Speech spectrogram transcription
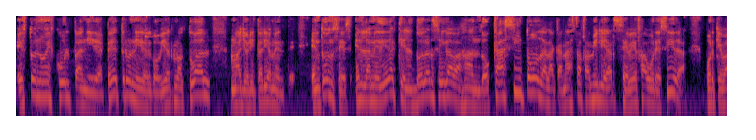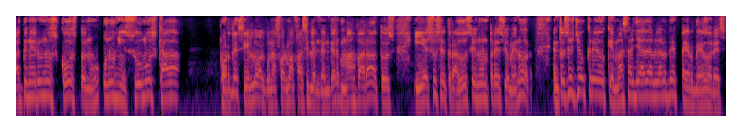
Esto no es culpa ni de Petro ni del gobierno actual, mayoritariamente. Entonces, en la medida que el dólar siga bajando, casi toda la canasta familiar se ve favorecida, porque va a tener unos costos, unos insumos cada por decirlo de alguna forma fácil de entender, más baratos y eso se traduce en un precio menor. Entonces yo creo que más allá de hablar de perdedores,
